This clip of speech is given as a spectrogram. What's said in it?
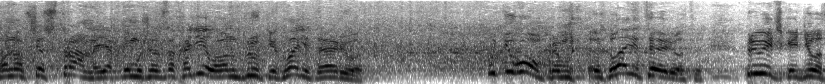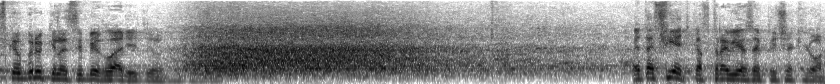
Он вообще странно, я к нему сейчас заходил, а он брюки гладит и орет. Утюгом прям гладит и орет. Привычка идиотская, брюки на себе гладить. Это Федька в траве запечатлен.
